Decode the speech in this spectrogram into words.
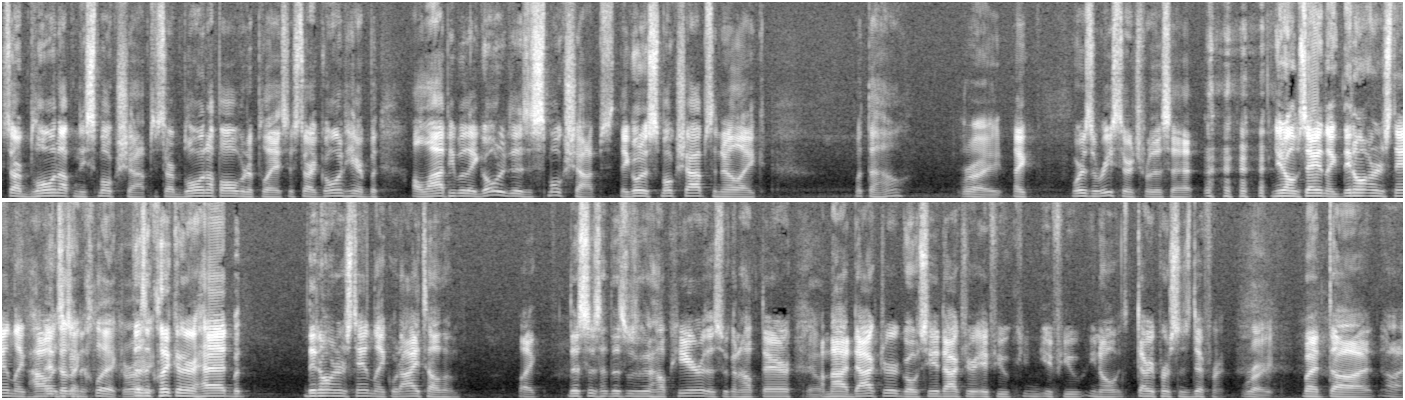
start blowing up in these smoke shops. They start blowing up all over the place. They start going here, but a lot of people they go to these smoke shops. They go to smoke shops and they're like, "What the hell? Right. Like, where's the research for this at?" You know what I'm saying? Like they don't understand like how it is doesn't gonna, click. Right. doesn't click in their head, but they don't understand like what I tell them. Like this is this was going to help here, this was going to help there. Yeah. I'm not a doctor. Go see a doctor if you can- if you you know every person's different. Right. But uh, uh,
